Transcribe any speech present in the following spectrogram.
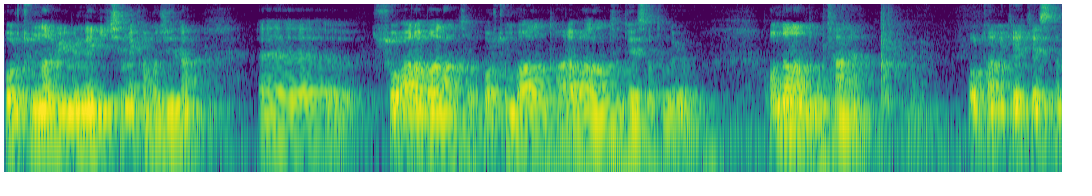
hortumları birbirine geçirmek amacıyla eee, su ara bağlantı, hortum bağlantı, ara bağlantı diye satılıyor. Ondan aldım bir tane. Ortam ikiye kestim.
